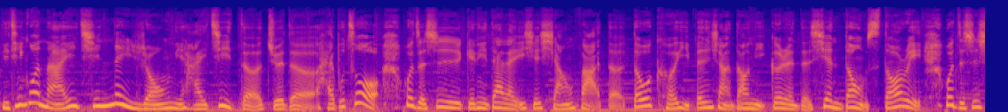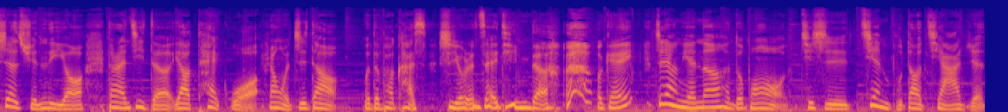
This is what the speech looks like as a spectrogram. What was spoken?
你听过哪一期内容？你还记得觉得还不错，或者是？给你带来一些想法的，都可以分享到你个人的线动 story 或者是社群里哦。当然记得要 tag 我，让我知道我的 podcast 是有人在听的。OK，这两年呢，很多朋友其实见不到家人。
